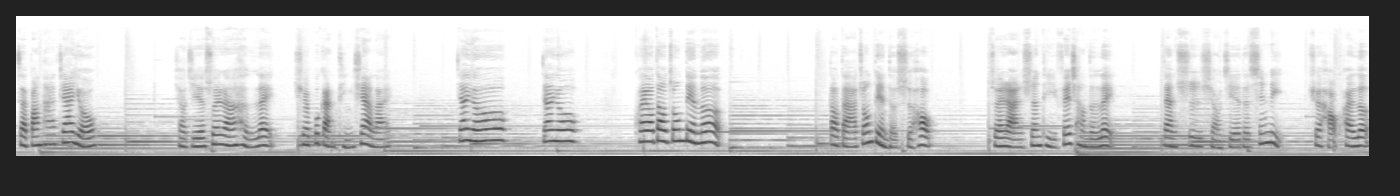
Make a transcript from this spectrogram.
在帮他加油。小杰虽然很累，却不敢停下来。加油，加油！快要到终点了。到达终点的时候，虽然身体非常的累，但是小杰的心里却好快乐，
